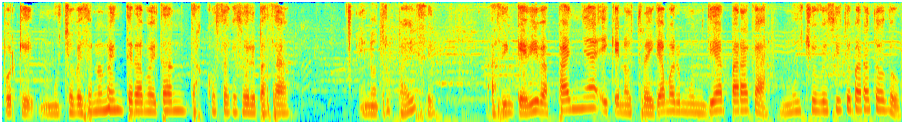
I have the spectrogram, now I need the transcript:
Porque muchas veces no nos enteramos de tantas cosas que suele pasar en otros países. Así que viva España y que nos traigamos el mundial para acá. Muchos besitos para todos.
